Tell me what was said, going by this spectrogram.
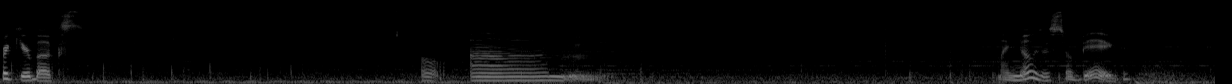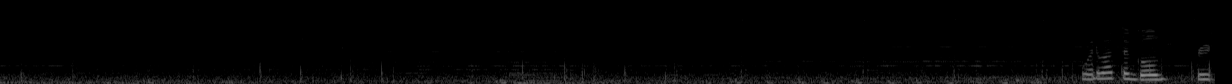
Frick your books. Oh, um. My nose is so big. What about the gold fruit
